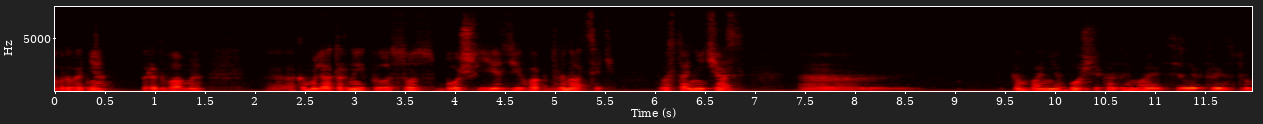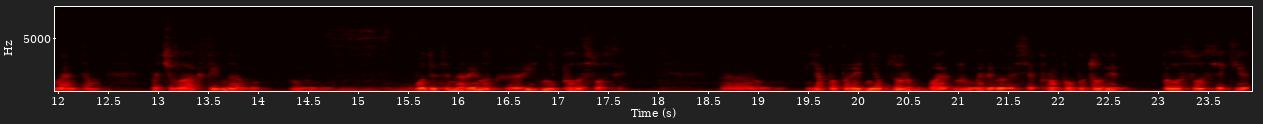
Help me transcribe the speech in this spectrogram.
Доброго дня! Перед вами е, акумуляторний пилосос Bosch Yezi VAC 12. В останній час е, компанія Bosch, яка займається електроінструментом, почала активно вводити на ринок різні пилососи. Е, Я попередній обзор ну, ви дивилися про побутові пилососи, які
